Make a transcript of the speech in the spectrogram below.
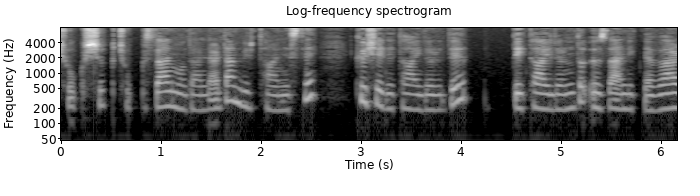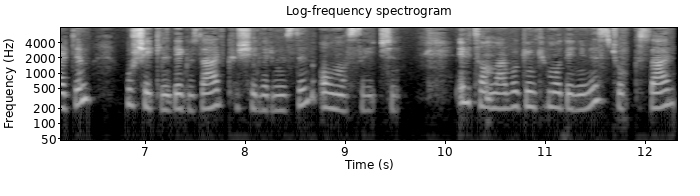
çok şık, çok güzel modellerden bir tanesi. Köşe detayları da detaylarını da özellikle verdim. Bu şekilde güzel köşelerimizin olması için. Evet hanımlar bugünkü modelimiz çok güzel,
